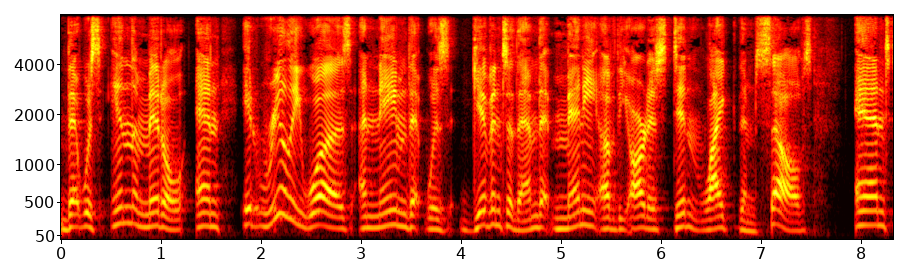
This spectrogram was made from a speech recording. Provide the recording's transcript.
that was in the middle. And it really was a name that was given to them that many of the artists didn't like themselves. And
